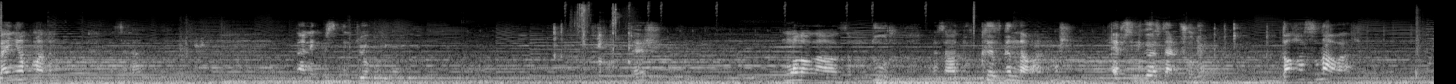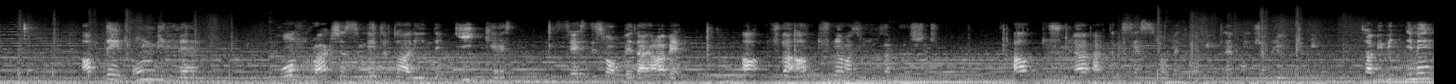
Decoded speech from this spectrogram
ben yapmadım mesela. Benlik bir sıkıntı yok. Ver. Mola lazım. Dur. Mesela dur kızgın da varmış. Hepsini göstermiş oluyor. Dahası da var. Update 11 ile Construction Simulator tarihinde ilk kez sesli sohbet abi. Alt, şurada alt tuşuna basıyorsunuz arkadaşlar. Alt tuşuyla artık sesli sohbet ile konuşabiliyoruz. Tabi bitti mi?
